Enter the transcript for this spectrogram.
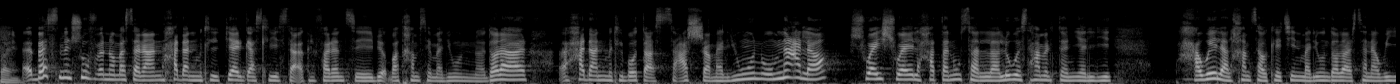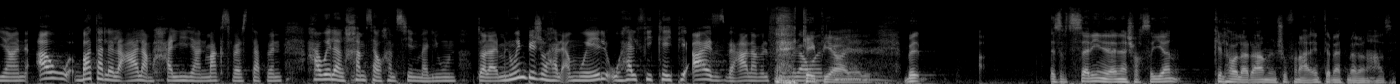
صحيح. بس بنشوف إنه مثلا حدا مثل بيير غاسلي السائق الفرنسي بيقبض 5 مليون دولار حدا مثل بوتاس 10 مليون وبنعلى شوي شوي لحتى نوصل للويس هاملتون يلي حوالي ال 35 مليون دولار سنويا أو بطل العالم حاليا ماكس فيرستابن حوالي ال 55 مليون دولار. من وين بيجوا هالأموال؟ وهل في KPIs بعالم الفورمولا KPI يعني. ب... إذا بتسأليني أنا شخصيا كل هول الأرقام اللي بنشوفهم على الإنترنت ما لهم عازه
